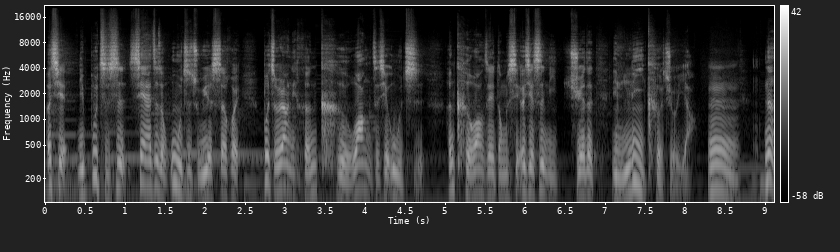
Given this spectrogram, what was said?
而且你不只是现在这种物质主义的社会，不只会让你很渴望这些物质，很渴望这些东西，而且是你觉得你立刻就要，嗯。那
